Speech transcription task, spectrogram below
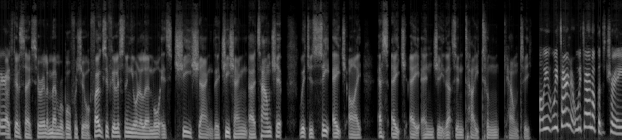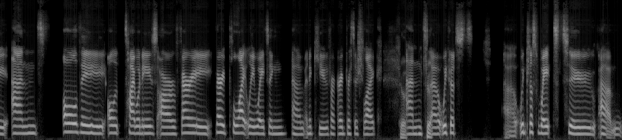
I very. was going to say surreal and memorable for sure. Folks, if you're listening, you want to learn more, it's Chishang, the Chishang uh, Township, which is C H I S H A N G. That's in Taitung County. We we turn we turn up at the tree, and all the all the Taiwanese are very very politely waiting um, in a queue, very British like, Sure. and sure. uh, we just uh, we just wait to um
